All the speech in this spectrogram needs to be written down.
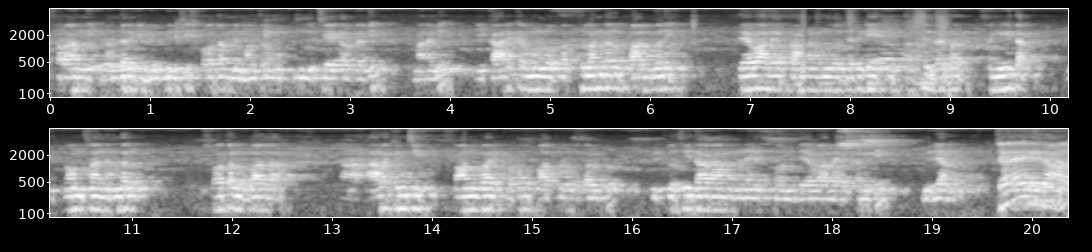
స్వరాన్ని అందరికీ వినిపించి స్తోత్రాన్ని మంత్రం చేయగలరని మనవి. ఈ కార్యక్రమంలో భక్తులందరూ పాల్గొని దేవాలయ ప్రాంగణంలో జరిగే ఈ ప్రసిద్ధ సంగీత విద్వాంసాన్ని అందరూ శ్రోతలు బాగా ఆ, ఆలకించి స్వామివారి కృపకు పాత్రలు కలరు ఇట్లు సీతారామన్య స్వామి దేవాలయ కమిటీ మిర్యాల. జై శ్రీరామ్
